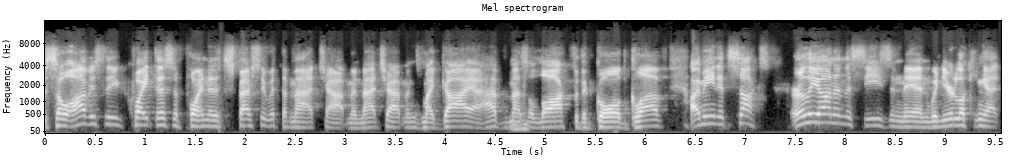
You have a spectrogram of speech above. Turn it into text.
So obviously quite disappointed, especially with the Matt Chapman. Matt Chapman's my guy. I have him as a lock for the Gold Glove. I mean, it sucks early on in the season, man. When you're looking at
